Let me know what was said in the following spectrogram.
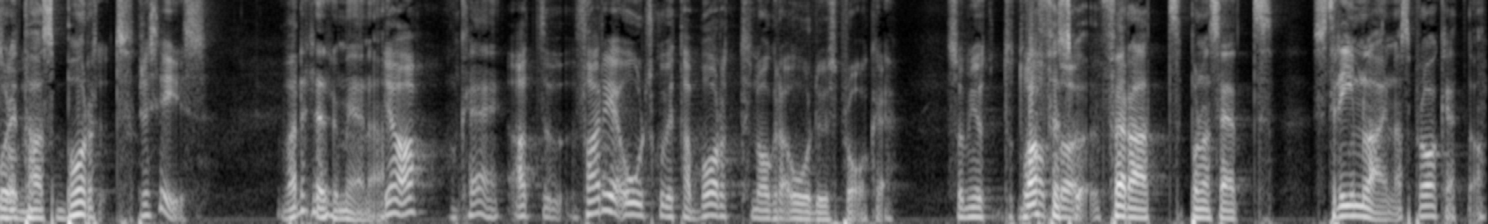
Borde som tas bort. Precis. Var det det du menar? Ja, Okej. att varje ord skulle vi ta bort några ord ur språket. Som ju totalt Varför? för att på något sätt streamlina språket då?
